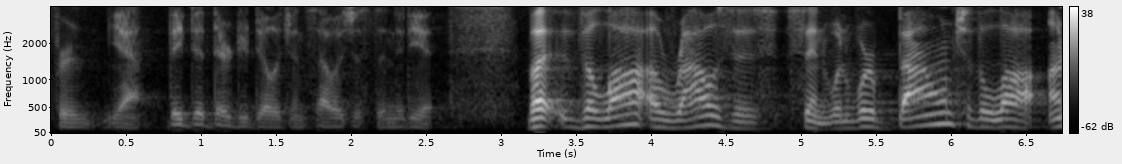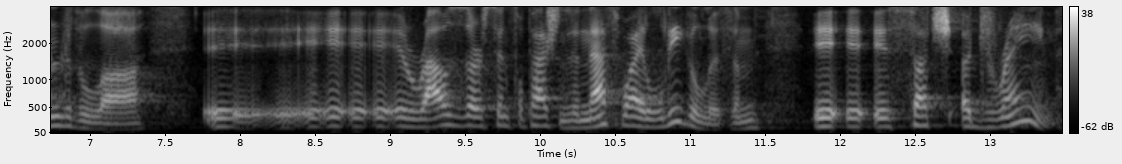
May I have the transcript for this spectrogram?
for, yeah, they did their due diligence. I was just an idiot. But the law arouses sin. When we're bound to the law, under the law, it, it, it arouses our sinful passions. And that's why legalism is such a drain.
